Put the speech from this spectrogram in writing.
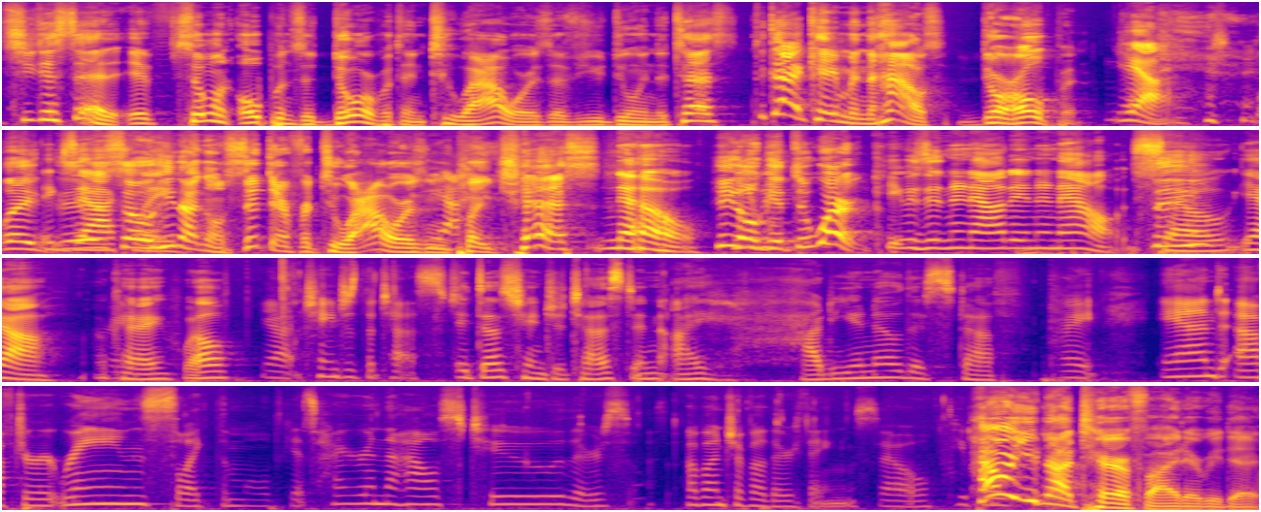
she just said if someone opens the door within two hours of you doing the test, the guy came in the house, door open. Yeah. Like uh, exactly. so he's not gonna sit there for two hours and Yeah. play chess. No. He gonna get to work. He was in and out, in and out. See? So yeah. Okay. Well, Yeah, it changes the test. it does change the test, and I. How do you know this stuff? Right. And after it rains, like the mold gets higher in the house too. There's a bunch of other things. So people, How are you not terrified every day?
